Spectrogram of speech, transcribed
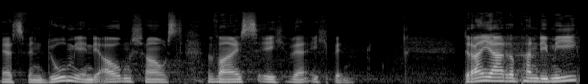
Erst wenn du mir in die Augen schaust, weiß ich, wer ich bin. Drei Jahre Pandemie,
